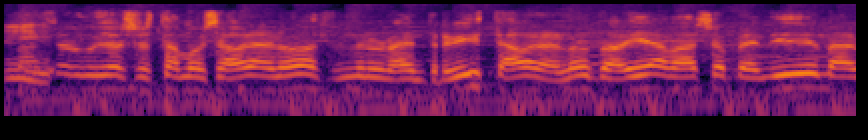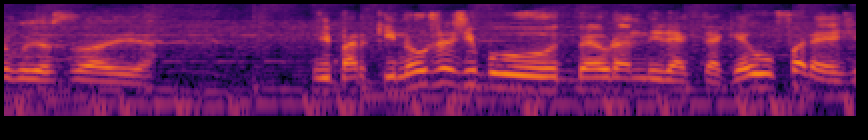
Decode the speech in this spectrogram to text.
Más orgullosos estamos ahora, ¿no? Haciendo una entrevista ahora, ¿no? Todavía más sorprendido y más orgulloso todavía. I per qui no us hagi pogut veure en directe, què, ofereix,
